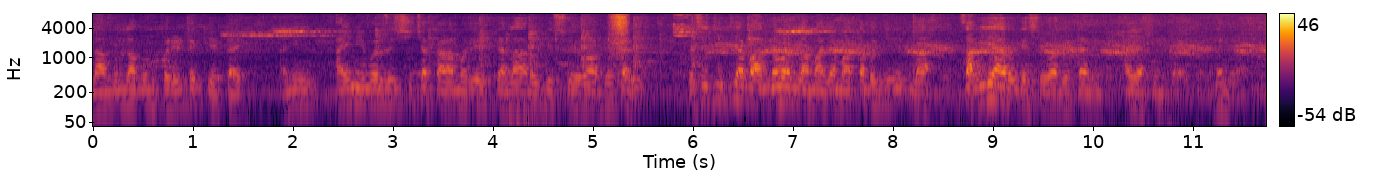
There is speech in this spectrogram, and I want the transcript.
लांबून लांबून पर्यटक येत आहेत. आणि ऐन इमर्जन्सीच्या काळामध्ये त्याला आरोग्य सेवा भेटावी. तसेच इथल्या बांधवांना माझ्या माता भगिनींना चांगली आरोग्य सेवा भेटावी हा यातून प्रयत्न धन्यवाद.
